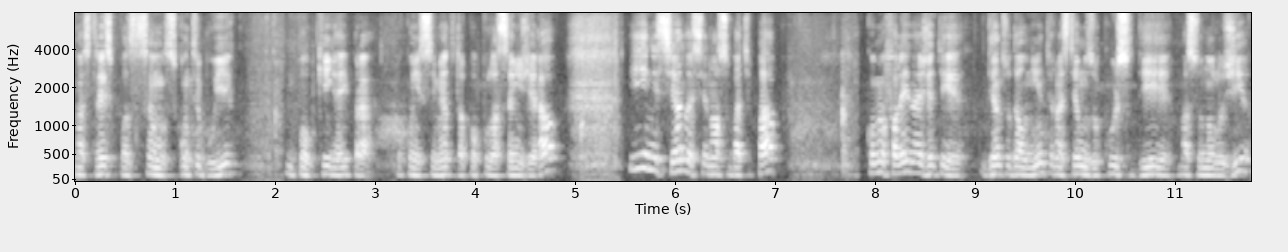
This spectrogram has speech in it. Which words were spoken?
nós três possamos contribuir um pouquinho aí para o conhecimento da população em geral. E iniciando esse nosso bate-papo, como eu falei, né, gente, dentro da Uninter, nós temos o curso de maçonologia.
